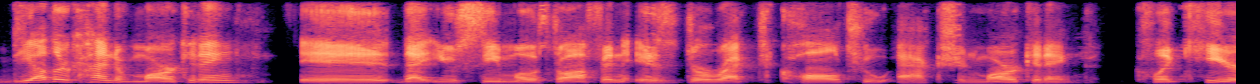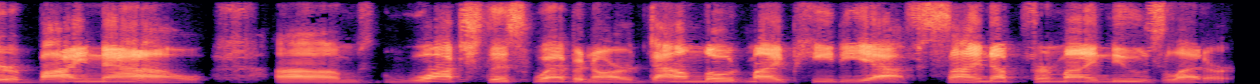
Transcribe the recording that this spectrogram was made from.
The other kind of marketing is, that you see most often is direct call to action marketing click here, buy now, um, watch this webinar, download my PDF, sign up for my newsletter.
